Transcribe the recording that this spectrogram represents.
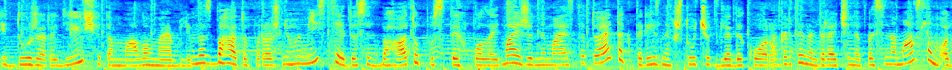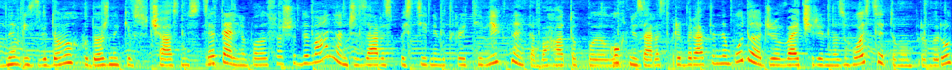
і дуже радію, що там мало меблів. У нас багато порожнього місця і досить багато пустих полиць. Майже немає статуеток та різних штучок для декору. А картина, до речі, написана маслом одним із відомих художників сучасності. Ретельно пилосошу диван, адже зараз постійно відкриті вікна та багато пилу. Кухню зараз прибирати не буду, адже ввечері в нас гості, тому приберу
